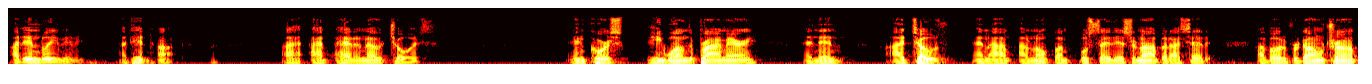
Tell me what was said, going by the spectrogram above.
I didn't believe in him. I did not. I, I had another choice. And of course, he won the primary, and then I chose, and I, I don't know if I'm supposed to say this or not, but I said it. I voted for Donald Trump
